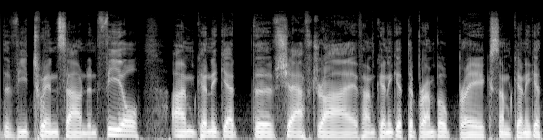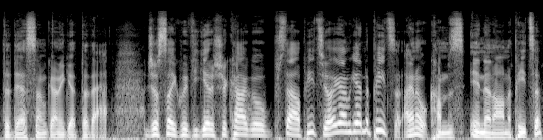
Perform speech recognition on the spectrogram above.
the V-twin sound and feel. I'm going to get the shaft drive. I'm going to get the Brembo brakes. I'm going to get the this. I'm going to get the that. Just like if you get a Chicago style pizza, you're like, I'm getting a pizza. I know it comes in and on a pizza.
